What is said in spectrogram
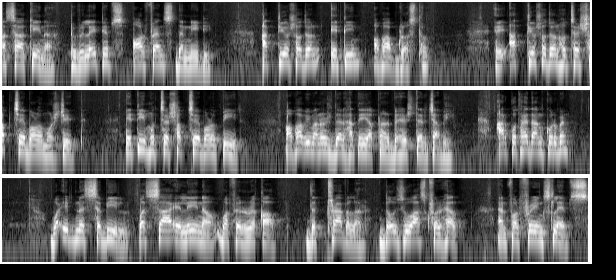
মাসাকিনা to relatives orphans the needy. আত্মীয় স্বজন এতিম, অভাবগ্রস্ত। এই আত্মীয় স্বজন হচ্ছে সবচেয়ে বড় মসজিদ। এতিম হচ্ছে সবচেয়ে বড় পীর। অভাবী মানুষদের হাতেই আপনার বেহেশতের চাবি। আর কোথায় দান করবেন? ওয়া ইবনে সাবিল ওয়াসা এলেনা ওয়াফের রেকাব। The traveller those who ask for help and for freeing slaves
